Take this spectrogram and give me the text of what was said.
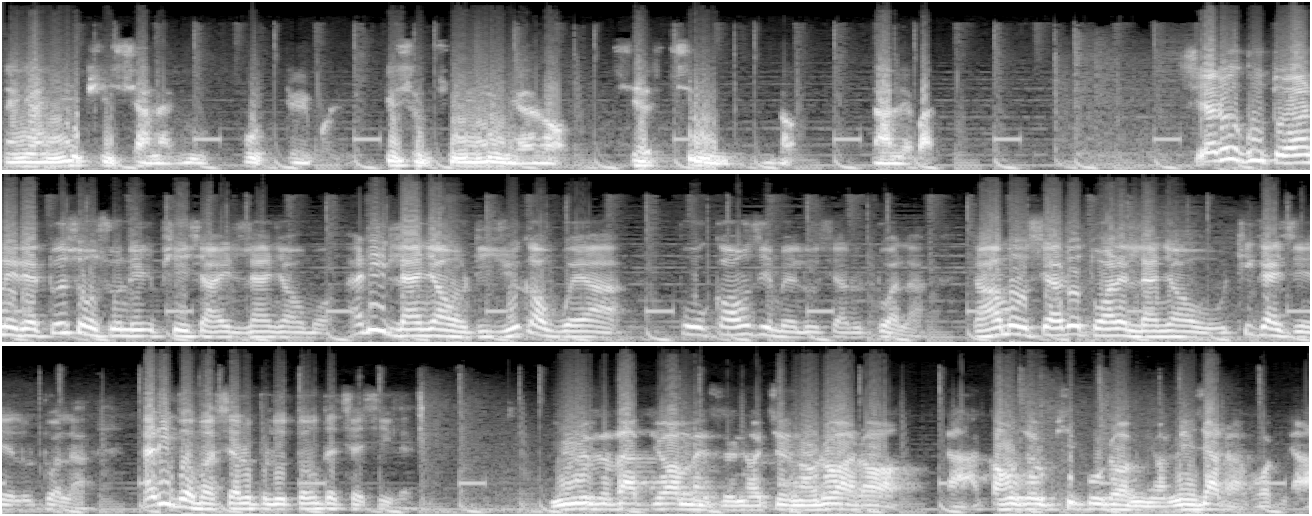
နိုင်ငံကြီးအဖြစ်ရှာနိုင်မှုပို့တွေ့ပေါ်လေပြစုံချင်းမှုရတော့ရှက်ရှိနေပြီးတော့နားလည်ပါတယ်ဆရာတို့အခုတွားနေတဲ့တွဲဆုံဆွေးနွေးအဖြေရှာရေးလမ်းကြောင်းပေါ့အဲ့ဒီလမ်းကြောင်းကိုဒီရွေးကောက်ပွဲကပိုကောင်းစေမယ်လို့ဆရာတို့တွက်လာဒါမှမဟုတ်ဆရာတို့တွားတဲ့လမ်းကြောင်းကိုထိခိုက်စေတယ်လို့တွက်လာ အဲ့ဒီပုံမှာဆရာတို့ဘယ်လိုသုံးသက်ချက်ရှိလဲဒီလိုသာပြောမယ်ဆိုရင်တော့ကျွန်တော်တို့ကတော့ဒါအကောင်းဆုံးဖြစ်ဖို့တော့မျှော်လင့်ကြတာပေါ့ဗျာ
